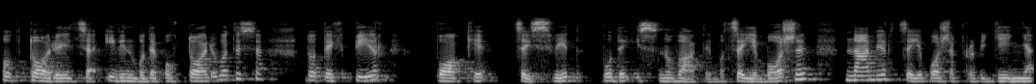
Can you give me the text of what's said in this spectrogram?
повторюється, і він буде повторюватися до тих пір, поки цей світ буде існувати, бо це є Божий намір, це є Боже провідіння.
